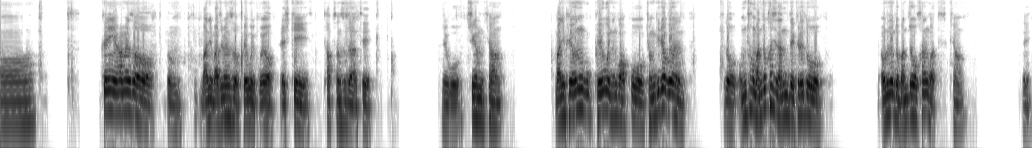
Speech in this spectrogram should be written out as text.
어, scrim 하면서 좀 많이 맞으면서 배우고 있고요. LCK top 선수들한테. 그리고 지금 그냥 많이 배우는, 배우고 있는 것 같고, 경기력은 그래도 엄청 만족하진 않는데, 그래도 어느 정도 만족하는 것 같아요. 그냥, 네.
